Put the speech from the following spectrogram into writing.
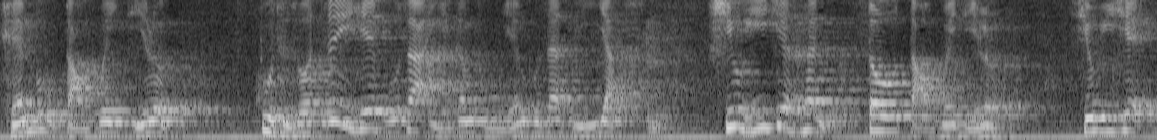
全部导归极乐。故此说，这些菩萨也跟普贤菩萨是一样，修一切恨都导归极乐，修一切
